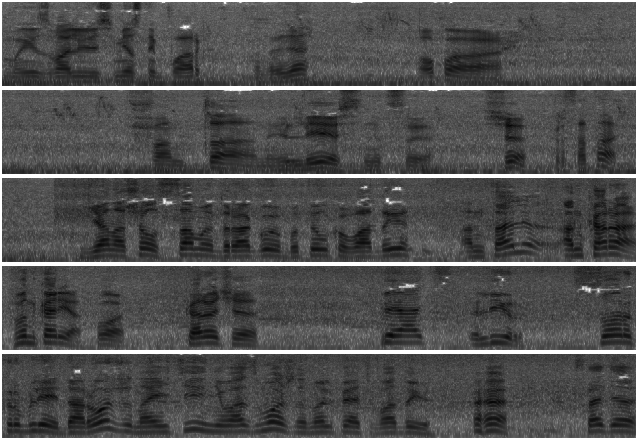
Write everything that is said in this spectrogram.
мы извалились в местный парк. Смотрите. Опа. Фонтаны, лестницы. Все, красота. Я нашел самую дорогую бутылку воды Анталия, Анкара, в Анкаре. О. Короче, 5 лир, 40 рублей дороже найти невозможно 0,5 воды. Кстати,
